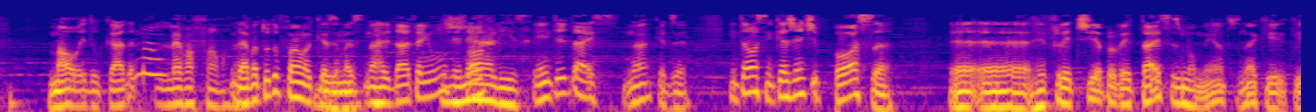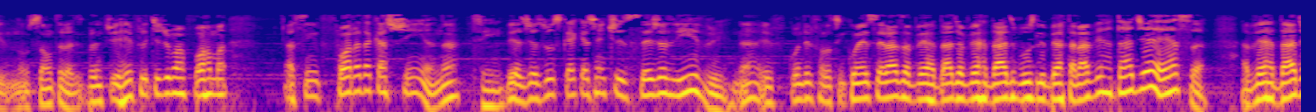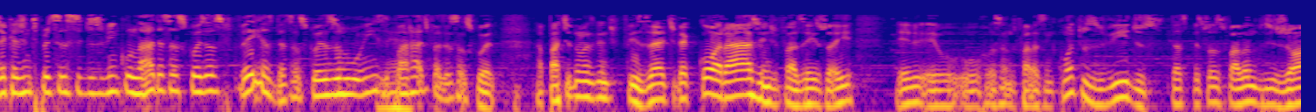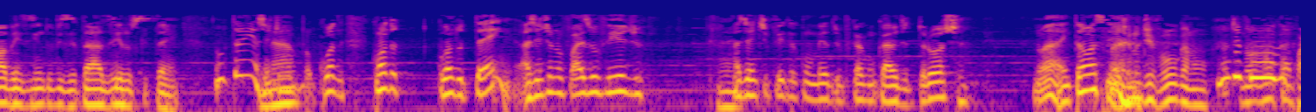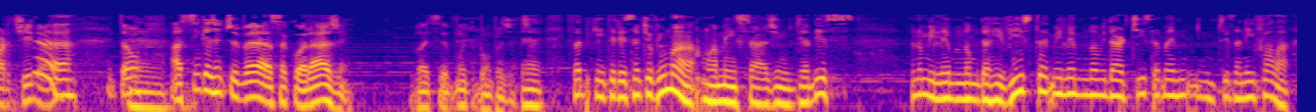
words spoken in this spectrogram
Mal educada, não. Leva fama. né? Leva tudo fama, quer dizer, mas na realidade tem um Generaliza. só entre dez, né? Quer dizer, então assim, que a gente possa é, é, refletir, aproveitar esses momentos, né? Que, que não são trazidos, para a gente refletir de uma forma assim, fora da caixinha, né? Sim. Veja, Jesus quer que a gente seja livre, né? Ele- quando ele falou assim, conhecerás a verdade, a verdade vos libertará. A verdade é essa. A verdade é que a gente precisa se desvincular dessas coisas feias, dessas coisas ruins É. e parar de fazer essas coisas. A partir do momento que a gente fizer, tiver coragem de fazer isso aí, ele, eu- o Rosando fala assim, quantos vídeos das pessoas falando de jovens indo visitar asilos que tem? Não tem, a gente Não. não- quando, quando, quando tem, a gente não faz o vídeo. É. A gente fica com medo de ficar com cara de trouxa. Não é? Então, assim. A gente não divulga, não, Não divulga. não compartilha. né? É. Então, É. assim que a gente tiver essa coragem, vai ser muito bom pra gente. É, sabe que é interessante? Eu vi uma, uma mensagem um dia desses. Eu não me lembro o nome da revista, me lembro o nome da artista, mas não precisa nem falar.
